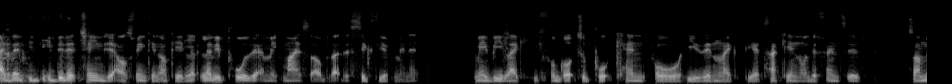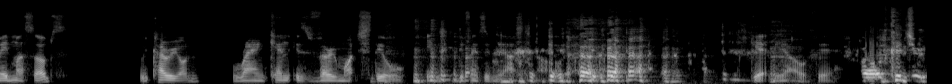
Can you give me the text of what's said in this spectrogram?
And then he, he didn't change it. I was thinking, okay, let, let me pause it and make my subs at the 60th minute. Maybe like he forgot to put Kent or he's in like the attacking or defensive. So I made my subs. We carry on. Ryan Kent is very much still in defensively. I said, no, get me out of here. Bro, could you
